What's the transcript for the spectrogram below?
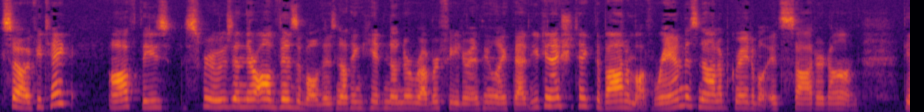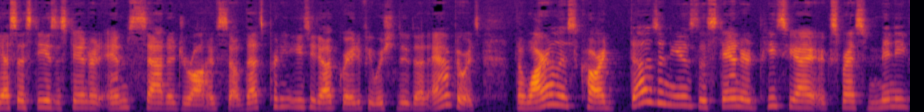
So if you take off these screws, and they're all visible, there's nothing hidden under rubber feet or anything like that, you can actually take the bottom off. RAM is not upgradable, it's soldered on. The SSD is a standard mSATA drive, so that's pretty easy to upgrade if you wish to do that afterwards. The wireless card doesn't use the standard PCI Express Mini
